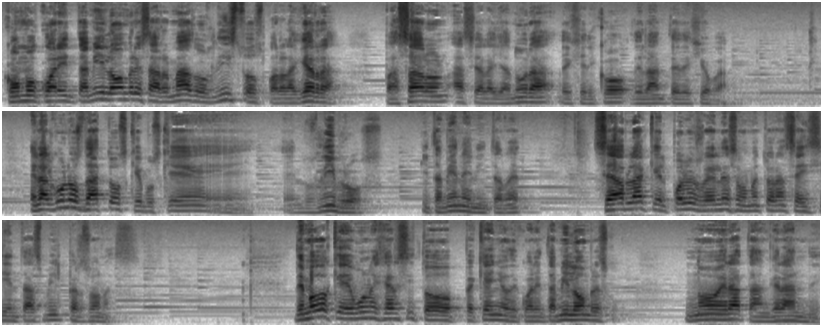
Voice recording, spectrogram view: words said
Como 40 mil hombres armados listos para la guerra pasaron hacia la llanura de Jericó delante de Jehová. En algunos datos que busqué eh, en los libros y también en internet, se habla que el pueblo Israel en ese momento eran 600 mil personas. De modo que un ejército pequeño de 40 mil hombres no era tan grande,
